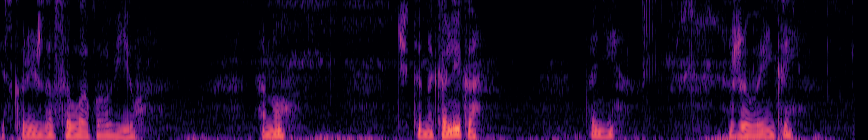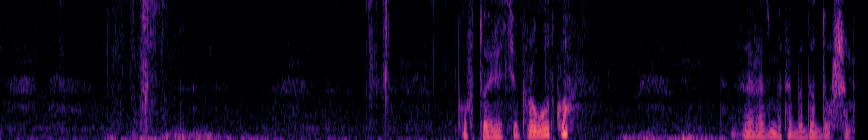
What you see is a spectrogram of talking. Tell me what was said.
І скоріш за все лапи об'їв. А ну, чи ти не каліка? Та ні. Живенький. Повторю цю проводку. Зараз ми тебе додушимо.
